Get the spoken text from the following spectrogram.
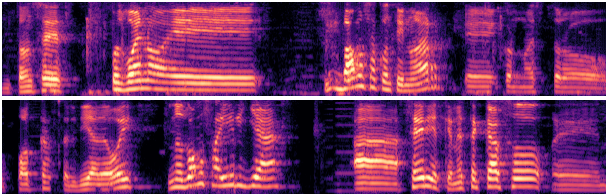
Entonces, pues bueno, eh, vamos a continuar eh, con nuestro podcast del día de hoy y nos vamos a ir ya a series, que en este caso eh,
